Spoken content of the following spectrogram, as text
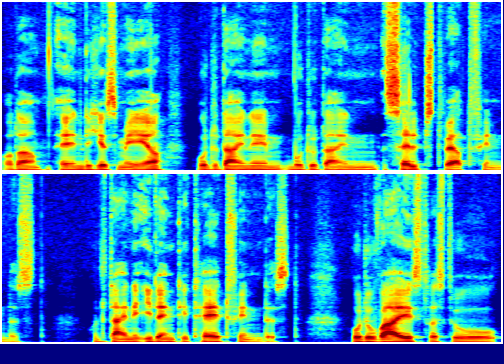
oder ähnliches mehr, wo du, deine, wo du deinen Selbstwert findest, wo du deine Identität findest, wo du weißt, was du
